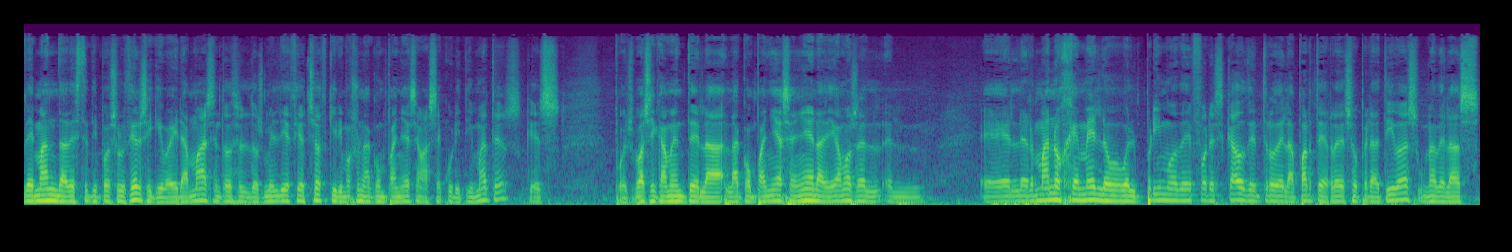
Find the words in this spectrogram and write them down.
demanda de este tipo de soluciones y que iba a ir a más. Entonces, en el 2018 adquirimos una compañía que se llama Security Matters, que es pues básicamente la, la compañía señera, digamos, el, el- el hermano gemelo o el primo de Forescout dentro de la parte de redes operativas, una de las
